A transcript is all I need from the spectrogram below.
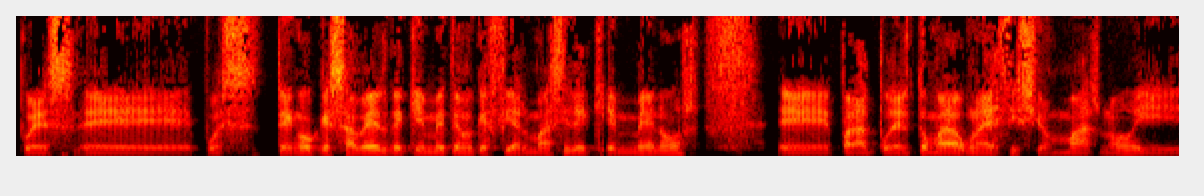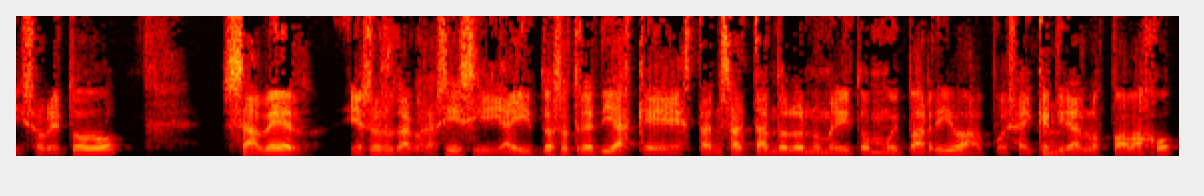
pues, eh, pues tengo que saber de quién me tengo que fiar más y de quién menos eh, para poder tomar alguna decisión más, ¿no? Y sobre todo, saber y eso es otra cosa. Sí, si hay dos o tres días que están saltando los numeritos muy para arriba, pues hay que mm. tirarlos para abajo.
